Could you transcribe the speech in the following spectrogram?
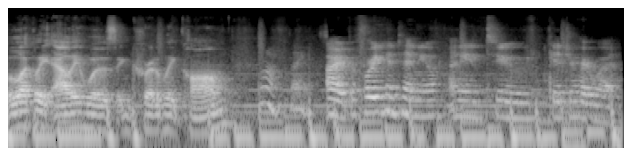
But luckily, Allie was incredibly calm. Oh, thanks. All right, before you continue, I need to get your hair wet.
